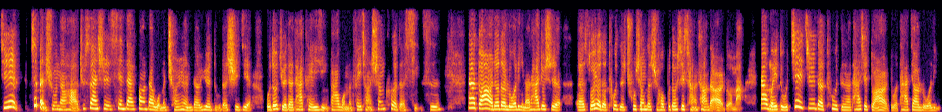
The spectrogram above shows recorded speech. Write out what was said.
其实这本书呢，哈，就算是现在放在我们成人的阅读的世界，我都觉得它可以引发我们非常深刻的醒思。那短耳朵的萝莉呢，它就是。呃，所有的兔子出生的时候不都是长长的耳朵嘛？那唯独这只的兔子呢，它是短耳朵，它叫萝莉。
